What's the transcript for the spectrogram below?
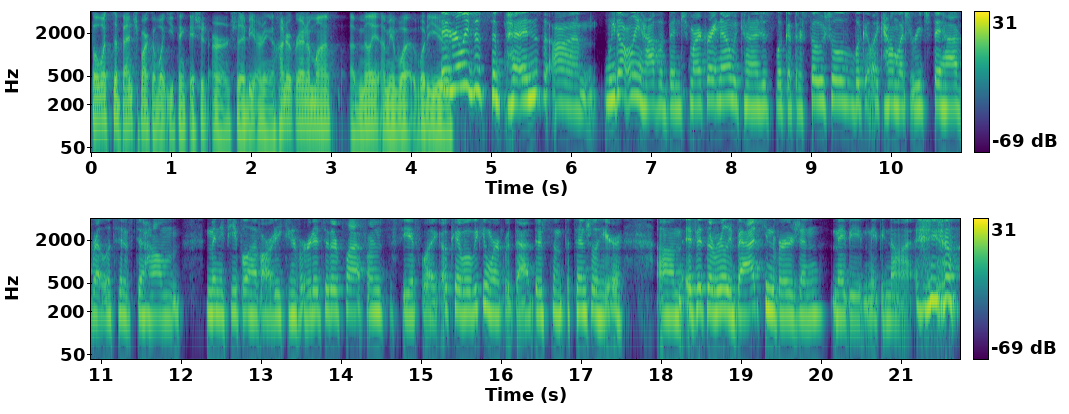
But what's the benchmark of what you think they should earn? Should they be earning a hundred grand a month, a million? I mean, what what do you? It really just depends. Um, we don't really have a benchmark right now. We kind of just look at their socials, look at like how much reach they have relative to how many people have already converted to their platforms to see if like, okay, well, we can work with that. There's some potential here. Um, if it's a really bad conversion, maybe maybe not. you know,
